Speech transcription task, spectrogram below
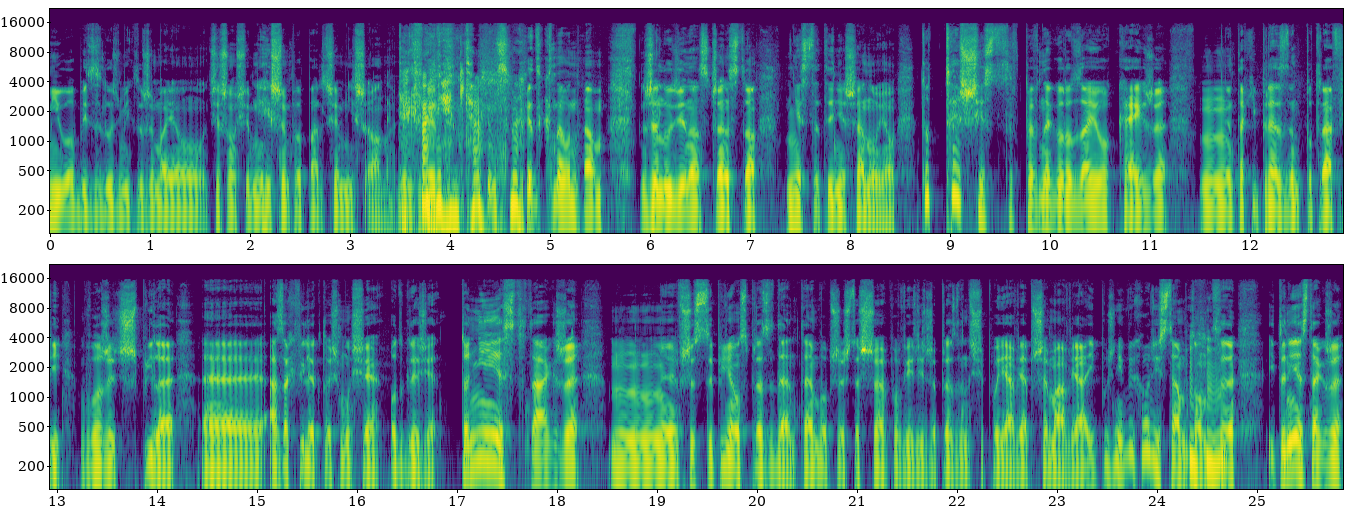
miło być z ludźmi, którzy mają, cieszą się mniejszym poparciem niż on. Tak, więc, pamiętam. więc wytknął nam, że ludzie nas często niestety nie szanują. To też jest pewnego rodzaju okej, okay, że mm, taki prezydent potrafi włożyć szpilę a za chwilę ktoś mu się odgryzie. To nie jest tak, że mm, wszyscy piją z prezydentem, bo przecież też trzeba powiedzieć, że prezydent się pojawia, przemawia i później wychodzi stamtąd. Mhm. I to nie jest tak, że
